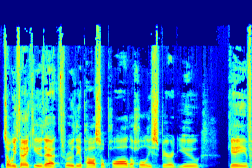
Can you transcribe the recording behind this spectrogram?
And so we thank you that through the Apostle Paul, the Holy Spirit, you gave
